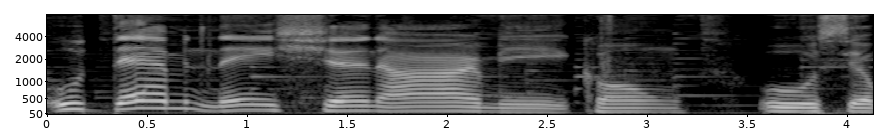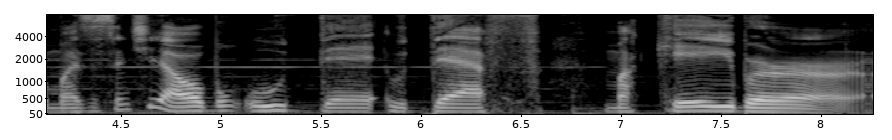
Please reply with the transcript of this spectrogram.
o Damnation Army com o seu mais recente álbum, o, De o Death Macabre.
